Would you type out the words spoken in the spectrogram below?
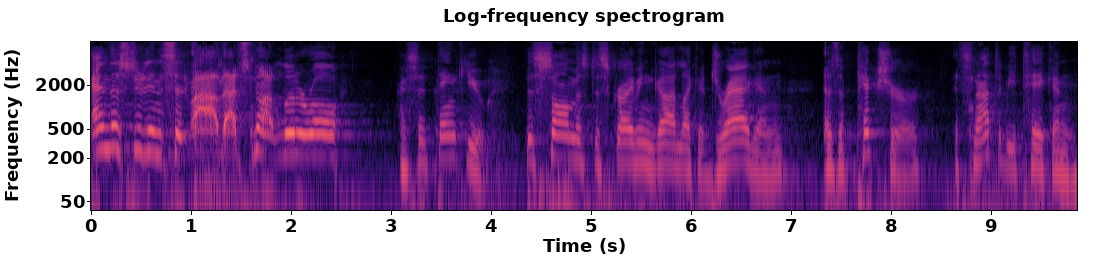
And the student said, Wow, that's not literal. I said, Thank you. This psalm is describing God like a dragon as a picture. It's not to be taken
